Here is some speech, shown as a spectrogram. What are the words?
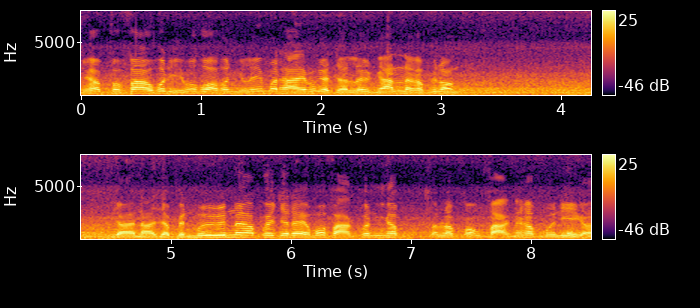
นี่ครับเฝ้าๆพอดีมาพ่อเพิ่นก็เลยมาถ่ายมันก็จะเลิกงานแล้วครับพี่น้องก็น่าจะเป็นมืออื่นนะครับก็จะได้มาฝากเพิ่นครับสำหรับของฝากนะครับมือนี้ก็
